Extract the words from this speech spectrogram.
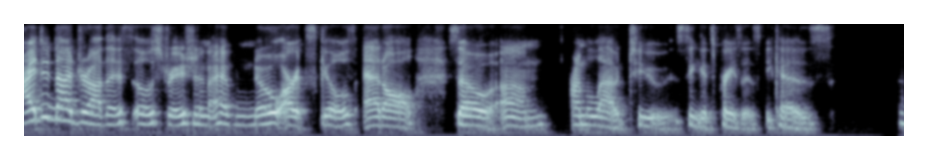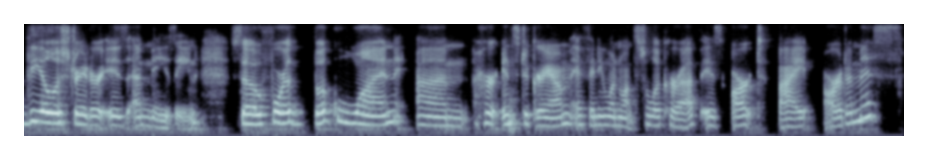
I did not draw this illustration. I have no art skills at all. So, um, I'm allowed to sing its praises because the illustrator is amazing. So for book one, um, her Instagram, if anyone wants to look her up, is Art by Artemis.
